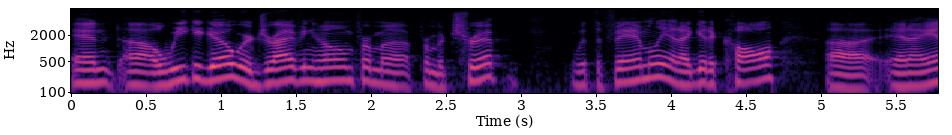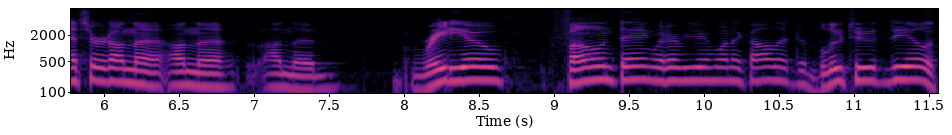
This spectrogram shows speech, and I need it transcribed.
And uh, a week ago, we are driving home from a, from a trip with the family, and I get a call, uh, and I answer it on the, on, the, on the radio phone thing, whatever you want to call it, the Bluetooth deal.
